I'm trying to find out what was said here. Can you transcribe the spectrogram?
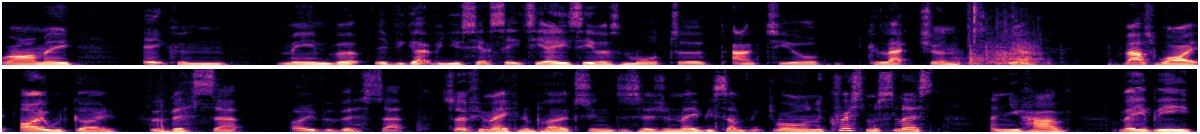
Army. It can mean that if you get the UCS AT-AT, there's more to add to your collection. Yeah, that's why I would go for this set over this set. So if you're making a purchasing decision, maybe something to roll on the Christmas list, and you have maybe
